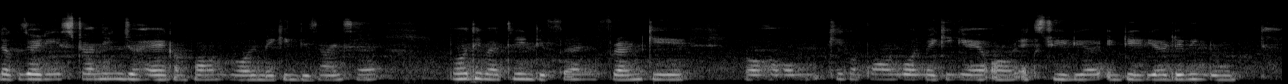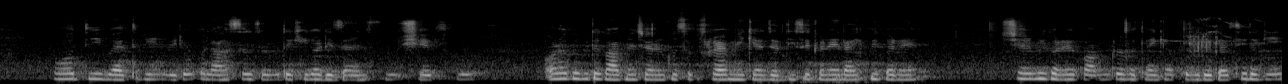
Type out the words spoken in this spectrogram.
लग्जरी स्टनिंग जो है कंपाउंड वॉल मेकिंग डिज़ाइंस हैं। बहुत ही बेहतरीन डिफरेंट फ्रंट के होम की कंपाउंड वॉल मेकिंग है और एक्सटीरियर इंटीरियर लिविंग रूम बहुत ही बेहतरीन वीडियो को लास्ट तक ज़रूर देखिएगा शेप्स फुल और अगर अभी तक आपने चैनल को सब्सक्राइब नहीं किया, जल्दी से करें लाइक भी करें शेयर भी करें कमेंट में बताएँ कि आपको वीडियो कैसी लगी.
